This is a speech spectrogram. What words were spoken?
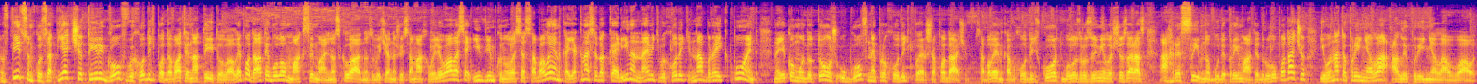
В підсумку за 5-4 Гоф виходить подавати на титул, але подати було максимально складно. Звичайно ж, і сама хвилювалася і ввімкнулася Сабаленка. Як наслідок Каріна навіть виходить на брейкпойнт, на якому до того ж у Гоф не проходить перша подача. Сабаленка входить в корт, було зрозуміло, що зараз агресивно буде приймати другу подачу, і вона то прийняла, але прийняла в аут.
